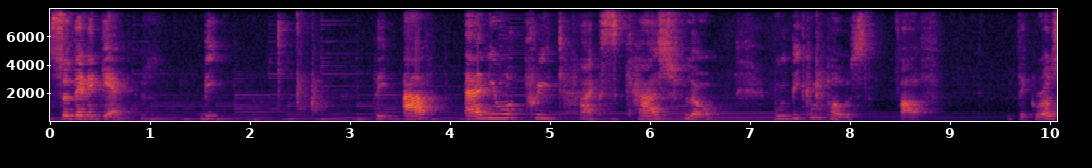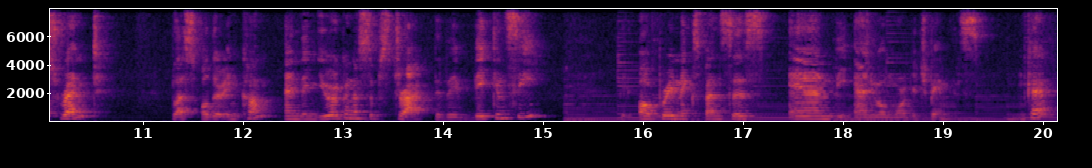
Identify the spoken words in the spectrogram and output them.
So then again, the the annual pre-tax cash flow will be composed of the gross rent plus other income, and then you're gonna subtract the vacancy, the operating expenses, and the annual mortgage payments. Okay.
